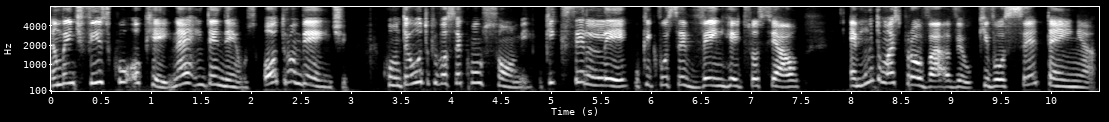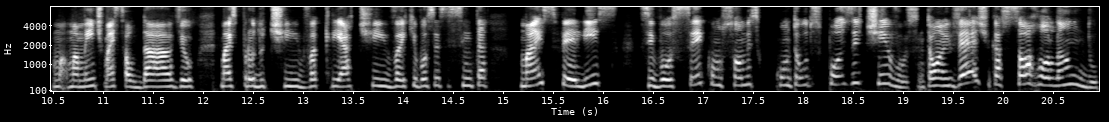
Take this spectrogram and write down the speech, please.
Ambiente físico, ok, né? Entendemos. Outro ambiente, conteúdo que você consome, o que, que você lê, o que, que você vê em rede social. É muito mais provável que você tenha uma mente mais saudável, mais produtiva, criativa e que você se sinta mais feliz se você consome conteúdos positivos. Então, ao invés de ficar só rolando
